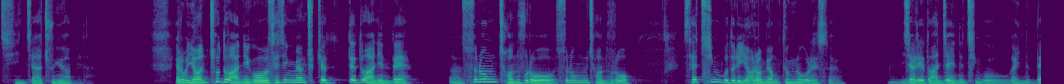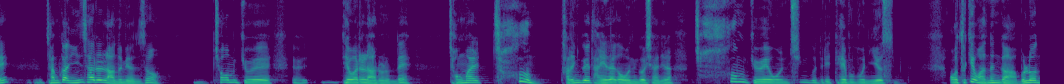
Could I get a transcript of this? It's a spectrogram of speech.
진짜 중요합니다. 여러분, 연초도 아니고 새생명 축제 때도 아닌데, 어, 수능 전후로, 수능 전후로 새 친구들이 여러 명 등록을 했어요. 이 자리에도 앉아 있는 친구가 있는데 잠깐 인사를 나누면서 처음 교회 대화를 나누는데 정말 처음 다른 교회 다니다가 온 것이 아니라 처음 교회 온 친구들이 대부분이었습니다. 어떻게 왔는가? 물론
